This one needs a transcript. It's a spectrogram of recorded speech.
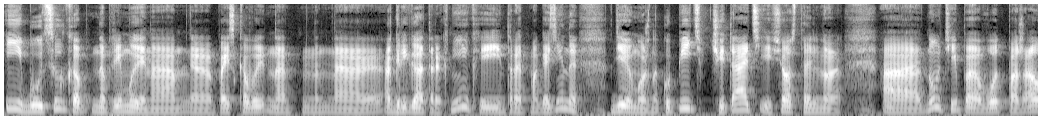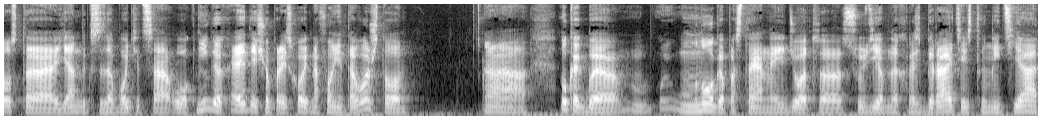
и будет ссылка напрямую на э, поисковые, на, на, на агрегаторы книг и интернет-магазины, где ее можно купить, читать и все остальное остальное. А, ну, типа, вот, пожалуйста, Яндекс заботится о книгах. А это еще происходит на фоне того, что ну, как бы много постоянно идет э, судебных разбирательств, нытья,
